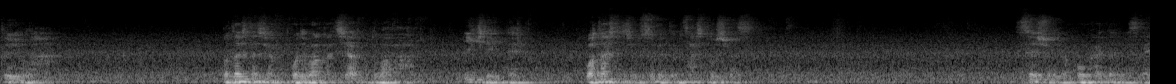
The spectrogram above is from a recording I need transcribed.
というのは私たちがここで分かち合う言葉は生きていて私たちを全てを差し通します聖書にはこう書いてありますね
